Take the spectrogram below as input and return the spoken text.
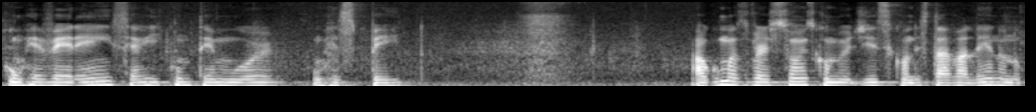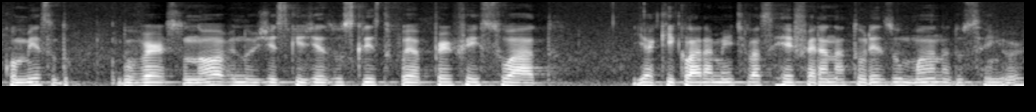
com reverência e com temor, com respeito. Algumas versões, como eu disse quando estava lendo, no começo do, do verso 9, nos diz que Jesus Cristo foi aperfeiçoado. E aqui claramente ela se refere à natureza humana do Senhor.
